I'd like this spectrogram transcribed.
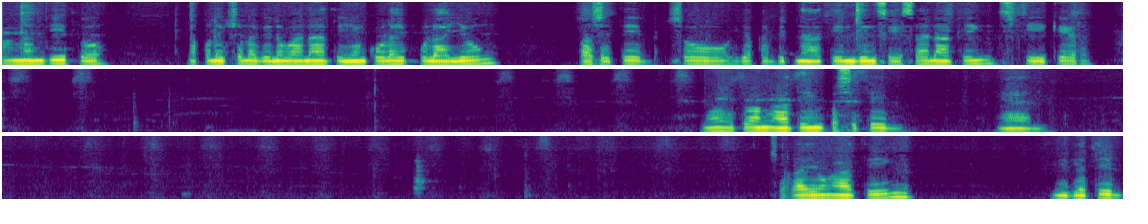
ang nandito, na connection na ginawa natin, yung kulay pula, yung positive. So, ikakabit natin din sa isa nating speaker. No, ito ang ating positive. Yan. Tsaka yung ating negative.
